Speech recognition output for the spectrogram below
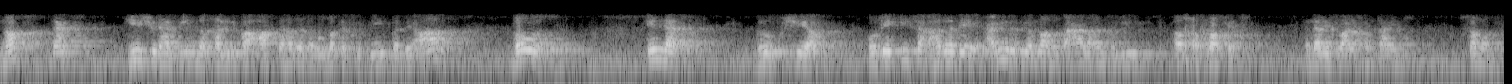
Not that he should have been the Khalifa after Hazrat Abu Bakr Siddiq, but they are those in that group, Shia, who take Isa, Hazrat Ali radiallahu ta'ala to be a, a prophet. And that is why sometimes some of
